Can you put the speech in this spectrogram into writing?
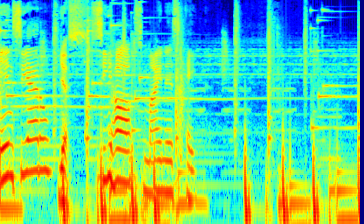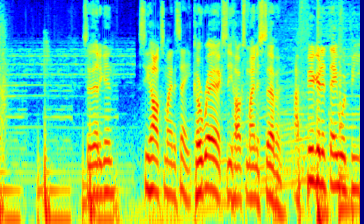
In Seattle, Yes. Seahawks minus eight. Say that again. Seahawks minus eight. Correct. Seahawks minus seven. I figured that they would be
